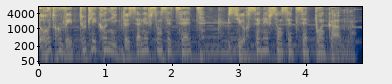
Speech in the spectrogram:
Retrouvez toutes les chroniques de Sanef 177 sur sanef177.com.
